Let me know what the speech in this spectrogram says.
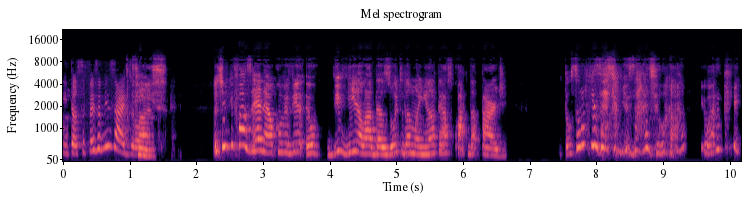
Então, você fez amizade lá. Fiz. Eu tive que fazer, né? Eu convivia, eu vivia lá das 8 da manhã até as 4 da tarde. Então, se eu não fizesse amizade lá, eu era o quê?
